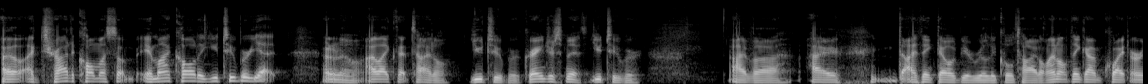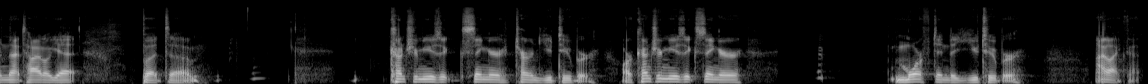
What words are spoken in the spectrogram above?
I, I try to call myself. Am I called a YouTuber yet? I don't know. I like that title, YouTuber. Granger Smith, YouTuber. I've uh, I I think that would be a really cool title. I don't think I've quite earned that title yet, but um, country music singer turned YouTuber or country music singer morphed into YouTuber. I like that.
